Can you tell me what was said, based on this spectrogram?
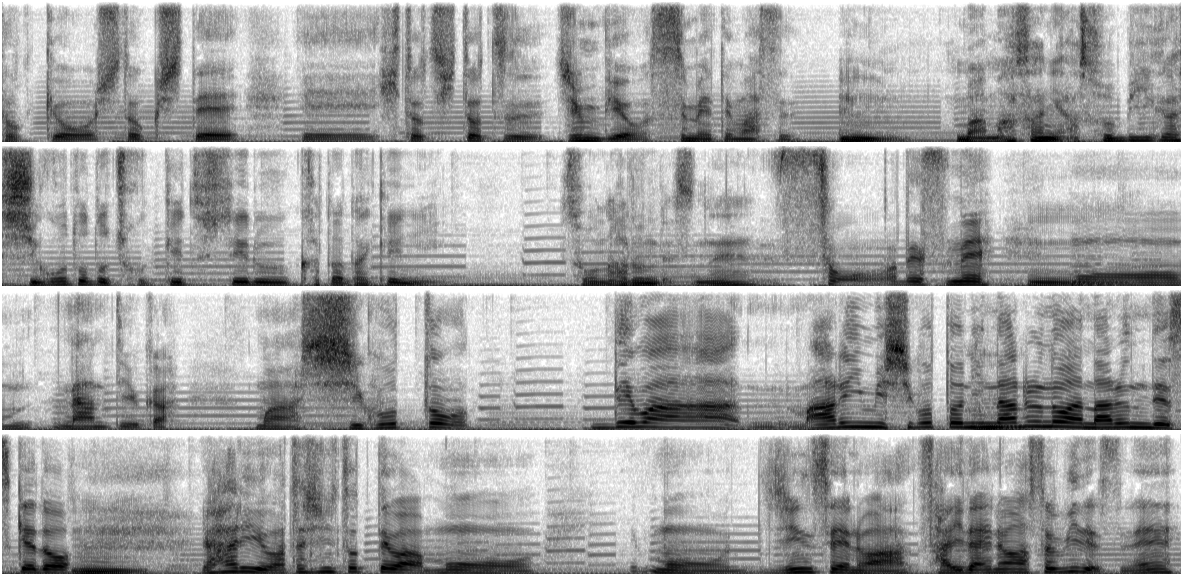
特許を取得して、えー一つ一つ準備を進めてます。うん。まあ、まさに遊びが仕事と直結している方だけにそうなるんですね。そうですね、うん。もうなんていうかまあ仕事ではある意味仕事になるのはなるんですけど、うん。やはり私にとってはもうもう人生のあ最大の遊びですね。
